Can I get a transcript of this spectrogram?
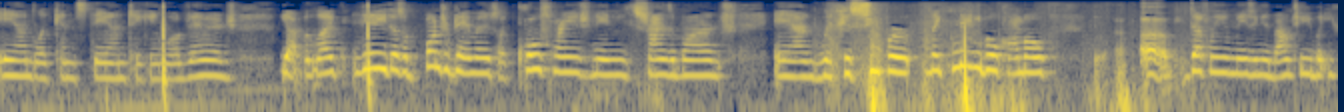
and like can stand taking a lot of damage. Yeah, but like Nanny does a bunch of damage, like close range, Nanny shines a bunch, and with his super like Nanny bow combo, uh, definitely amazing in bounty. But you,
